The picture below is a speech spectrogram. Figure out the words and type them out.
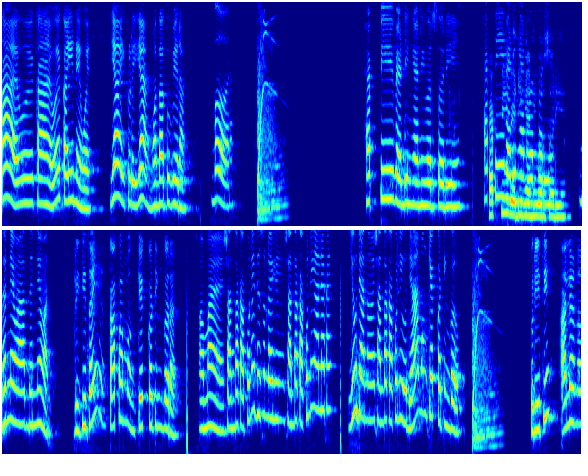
काय होय काय होय? काही नाही होय. या इकडे या. मधात उभे राहा. बर. Happy wedding anniversary happy wedding anniversary धन्यवाद धन्यवाद. प्रीती ताई कापा मग केक कटिंग करा. अमाय शांता काकू नाही दिसून राहिली? शांता काकू नाही आल्या का येऊ द्या ना शांता काकूला येऊ द्या मग केक कटिंग करू. प्रीती आल्या ना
